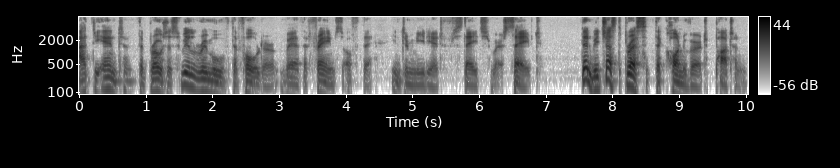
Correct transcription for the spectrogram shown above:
at the end the process will remove the folder where the frames of the intermediate stage were saved. Then we just press the Convert button.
